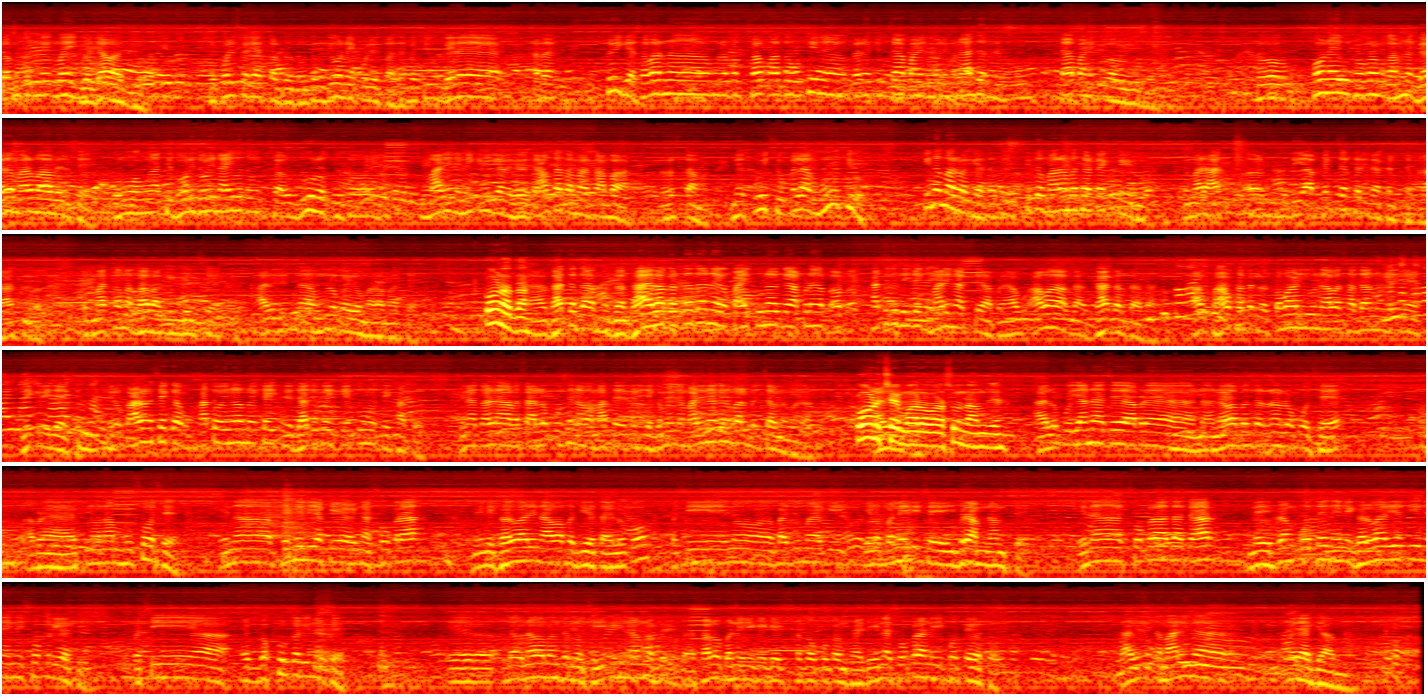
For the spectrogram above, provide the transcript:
તો તમને મહી ગયો, જવા દો હું પોલીસ ફરિયાદ કરતો હતો. તમે ગયો નહીં પોલીસ પાસે. પછી હું ઘરે હવે સુઈ ગયા. સવારના લગભગ છ વાગે ઉઠીને ઘરેથી ચા પાણી પીવાની મને આદત છે. ચા પાણી પીવા છે. તો ફોન આવ્યું છોકરાનું ગામને ઘરે મારવા આવેલ છે. તો હું અહીંયાથી દોડી દોડીને આવ્યો તો દૂર હતું. તો મારીને નીકળી ગયા ઘરે. આવતા હતા મારા સાંભળા રસ્તામાં. મેં પૂછ્યું, પેલા હું થયું? કીને મારવા ગયા હતા. તો સીધો મારા માથે અટેક કર્યું ગયું. મારા હાથ બધી આ ફ્રેક્ચર કરી રાખેલ છે મારા હાથમાં. માથામાં ઘા વાગી ગયેલ છે. આવી રીતના હુમલો કર્યો મારા માથે. કોણ હતા? ઘાતક ઘા એવા કરતા હતા ને પાઇપુના કે આપણે ખાતરી થઈ જાય કે મારી નાખશે આપણે. આવા ઘા કરતા હતા. આ ભાવ ખાતર કવાડિયું ને આવા સાદાનું લઈને નીકળી જાય છે. એનું કારણ છે કે ખાતો એનામને કઈ છે જાજુ કંઈ કહેતું નથી ખાતો. એના કારણે આ ચાર લોકો છે ને આવા માથે ચડી જાય. ગમે એને મારી નાખે ને બાલ બચાવને મારા. કોણ છે મારો શું નામ છે? આ લોકો યાના છે, આપણે નવા બંદરના લોકો છે. આપણે એકનું નામ મૂસો છે. એના ફેમિલી કે એના છોકરા ને એની ઘરવાળીને આવા બધી હતા એ લોકો. પછી એનો બાજુમાં એનો બનેલી છે ઇબ્રામ નામ છે. એના છોકરા હતા ચાર ને ઇબ્રાહમ પોતે ને એની ઘરવાળી હતી ને એની છોકરી હતી. પછી એક ગફૂર કરીને છે. એ નવા બંધનો છે. એ નામનો સાલો બનેવી કે કંઈક થતો કુટુંબ થાય છે. એના છોકરાને એ પોતે હતો. આવી રીતે મારીને વયા ગયા અમને.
